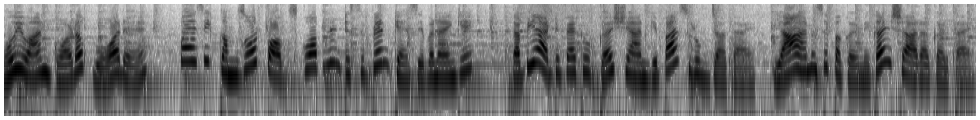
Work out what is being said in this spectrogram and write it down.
मोहिवान गॉड ऑफ़ वॉर है, वो ऐसी कमज़ोर फॉक्स को अपने डिसिप्लिन कैसे बनाएँगे? तभी आर्टिफैक्ट होकर श्यान के पास रुक जाता है। यान उसे पकड़ने का इशारा करता है।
